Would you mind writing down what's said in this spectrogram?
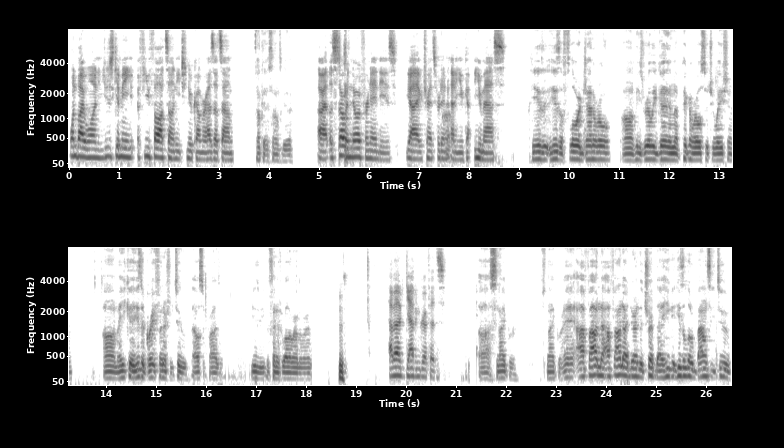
one by one. and You just give me a few thoughts on each newcomer. How's that sound? Okay, sounds good. All right, let's start with Noah Fernandes, guy who transferred in uh, out of UMass. He's a, he's a floor general. Um, he's really good in a pick and roll situation. Um, and he could, he's a great finisher too. That was surprising. He, he could finish well around the rim. Hmm. How about Gavin Griffiths? Uh, sniper, sniper. And I found out, I found out during the trip that he he's a little bouncy too.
